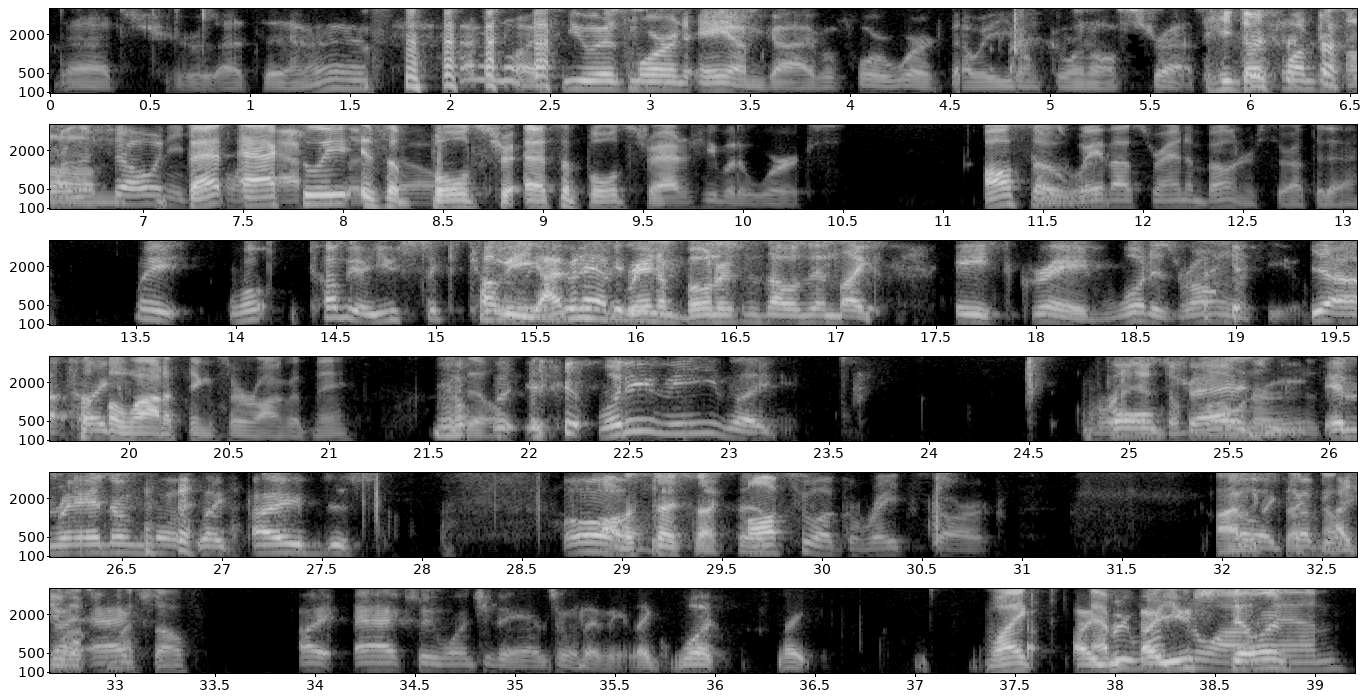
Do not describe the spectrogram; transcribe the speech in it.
that's true. That's it. Eh, I don't know. I see you as more an AM guy before work. That way you don't go in all stressed. He does one before Um, the show, and he That does one after actually the is a bold. Stra- that's a bold strategy, but it works. Also, Does way work. less random boners throughout the day. Wait, well, Cubby, are you 16? Cubby, I haven't had Getting- random boners since I was in like eighth grade. What is wrong with you? Yeah, like, a lot of things are wrong with me. Still, what, what do you mean, like, Random strategy boners. and random, like, I just, oh, Let's dissect this. Off to a great start. I would like, expect I nothing do else from act- myself. I actually want you to answer what I mean. Like, what, like, Like Are you- are you in a while, still in- man.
